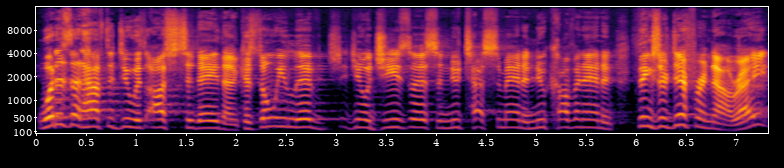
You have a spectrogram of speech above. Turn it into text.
what does that have to do with us today then? Because don't we live, you know, Jesus and New Testament and New Covenant and things are different now, right?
